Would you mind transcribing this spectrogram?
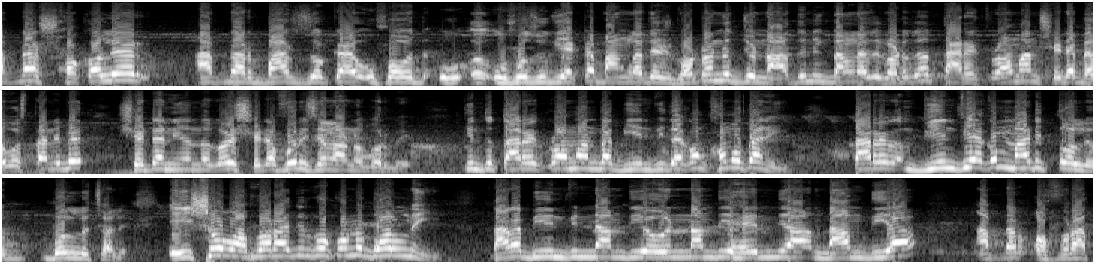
আপনার সকলের আপনার বাসযোগ্য উপ উপযোগী একটা বাংলাদেশ গঠনের জন্য, আধুনিক বাংলাদেশ গঠনের জন্য তারেক রহমান সেটা ব্যবস্থা নেবে, সেটা নিয়ন্ত্রণ করে, সেটা পরিচালনা করবে। কিন্তু তারেক রহমান বা বিএনপিতে এখন ক্ষমতা নেই। তার বিএনপি এখন মাটির তলে বললে চলে। এইসব অপরাধীর কোনো দল নেই। তারা বিএনপির নাম দিয়ে, ওর নাম দিয়ে, হের নাম দিয়া আপনার অপরাধ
